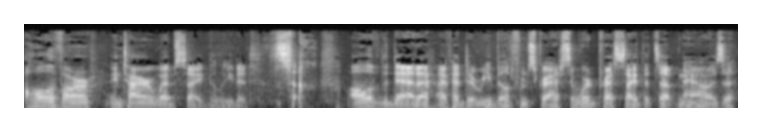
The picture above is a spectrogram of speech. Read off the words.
all of our entire website deleted. So all of the data I've had to rebuild from scratch. The WordPress site that's up now is a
